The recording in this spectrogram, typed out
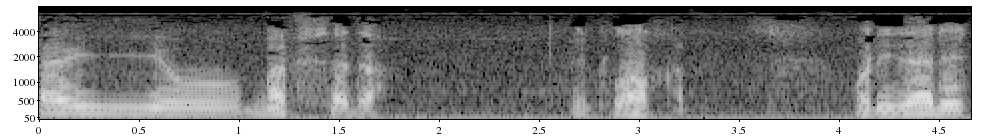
أي مفسدة إطلاقا. ولذلك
